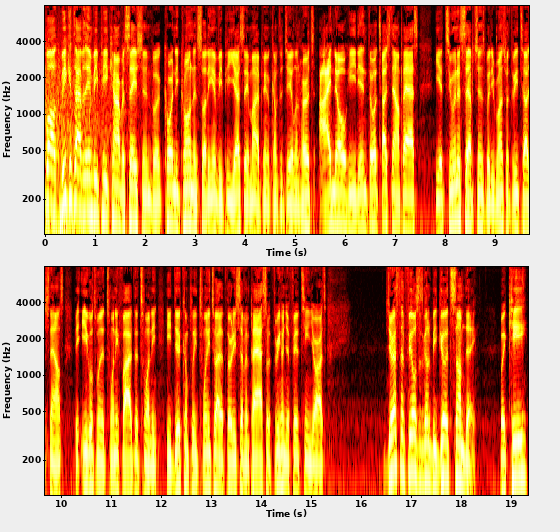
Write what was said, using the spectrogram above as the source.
Well, we can have the MVP conversation, but Courtney Cronin saw the MVP yesterday, in my opinion, comes to Jalen Hurts. I know he didn't throw a touchdown pass. He had two interceptions, but he runs for three touchdowns. The Eagles win at 25 to 20. He did complete 22 out of 37 passes with 315 yards. Justin Fields is going to be good someday, but key,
